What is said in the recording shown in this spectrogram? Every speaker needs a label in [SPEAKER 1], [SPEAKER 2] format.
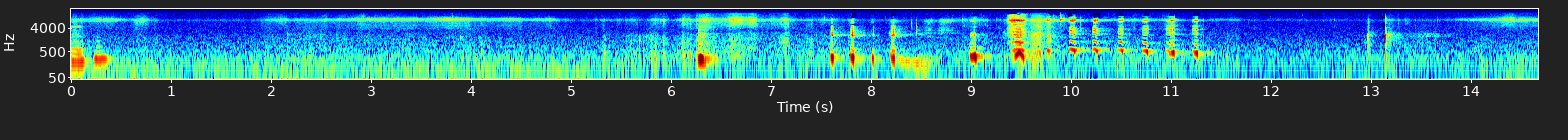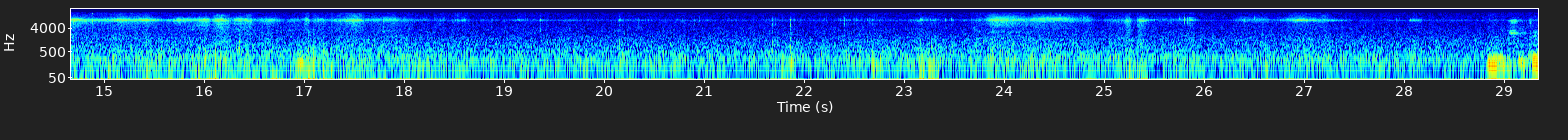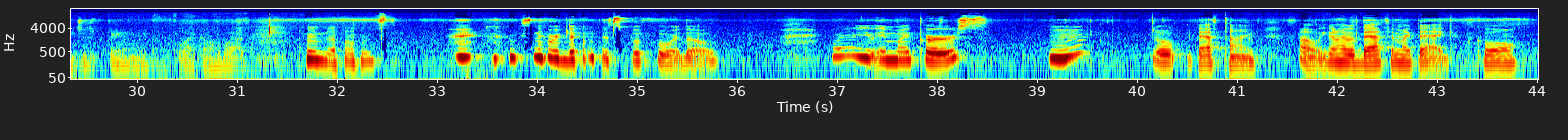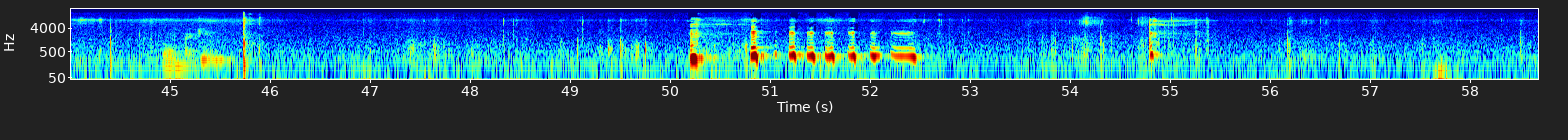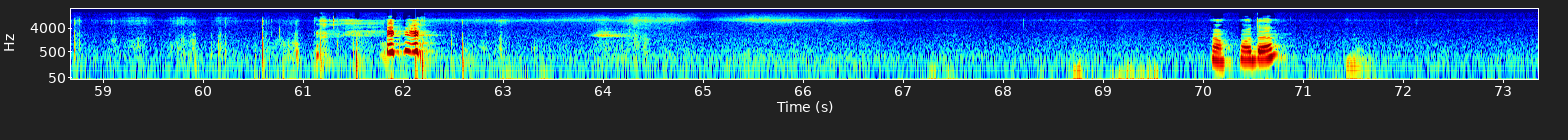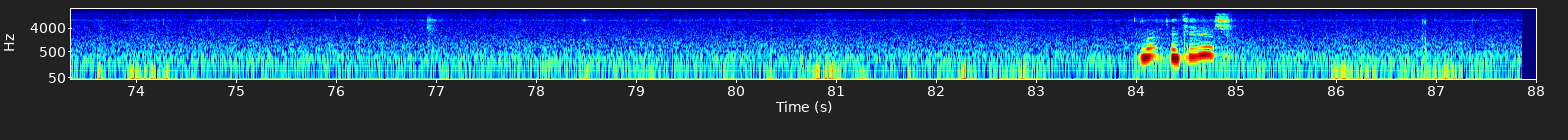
[SPEAKER 1] Mm-hmm.
[SPEAKER 2] Thinks family, black on black.
[SPEAKER 1] Who knows? He's never done this before, though. Why are you in my purse? Hmm? Oh, bath time. Oh, you're gonna have a bath in my bag. Cool.
[SPEAKER 2] Going back in.
[SPEAKER 1] Oh, all done? Well, I think it is.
